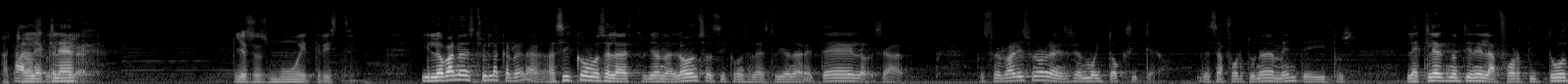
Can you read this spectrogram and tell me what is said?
a, Leclerc. Y eso es muy triste. Y lo van a destruir la carrera, así como se la destruyeron a Alonso, así como se la destruyeron a Vettel, o sea, pues Ferrari es una organización muy tóxica, desafortunadamente, y pues Leclerc no tiene la fortitud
